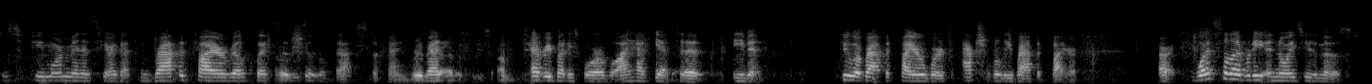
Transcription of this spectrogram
just a few more minutes here. I got some rapid fire real quick, so Oh, this shit. will go fast. Okay. Really Ready? bad at these. I'm. Everybody's horrible. I have yet to even do a rapid fire where it's actually rapid fire. All right. What celebrity annoys you the most?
